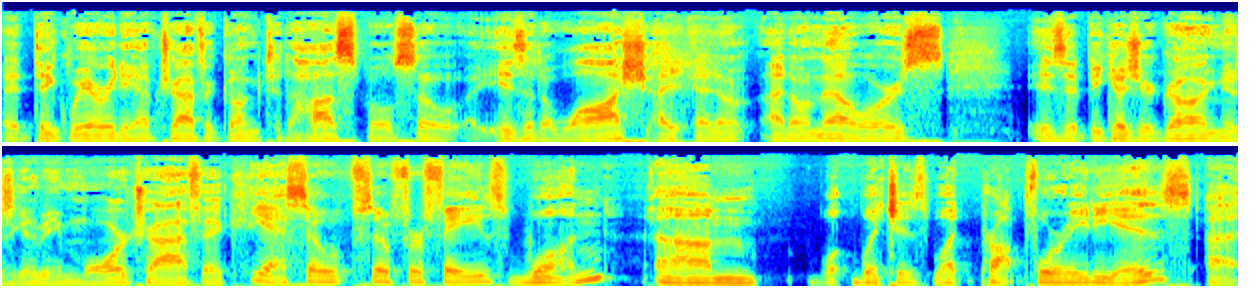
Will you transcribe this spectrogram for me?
I think we already have traffic going to the hospital. So is it a wash? I, I don't, I don't know. Or is, is it because you're growing? There's going to be more traffic. Yeah. So so for phase one, um, which is what Prop 480 is. Uh,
